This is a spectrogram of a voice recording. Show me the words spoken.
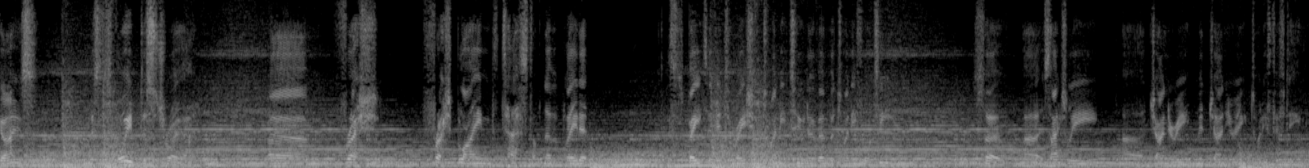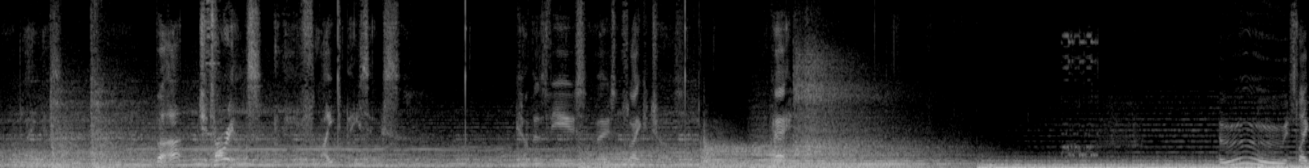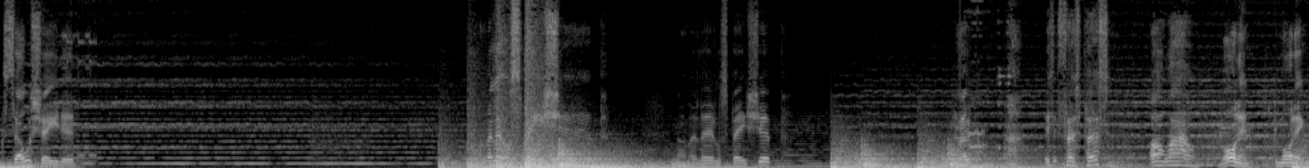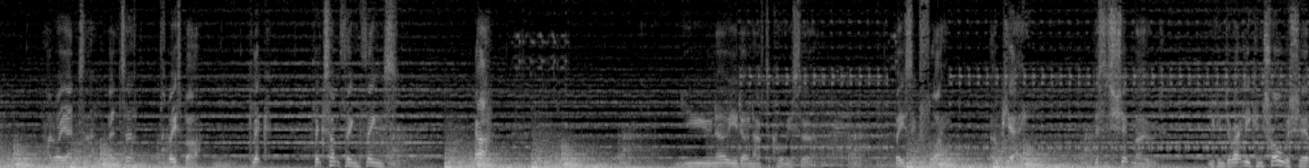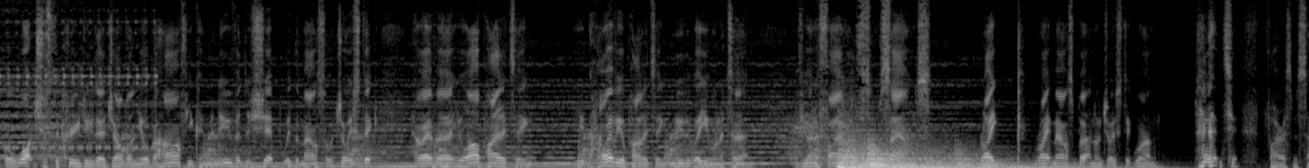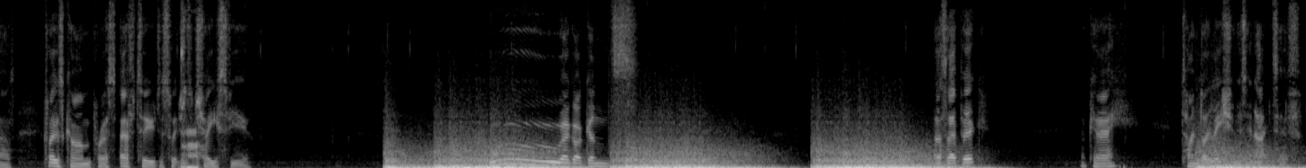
guys. This is Void Destroyer. Um, fresh, fresh blind test. I've never played it. This is beta iteration 22 November 2014. So uh, it's actually uh, January, mid-January 2015. I'm playing this. But tutorials, flight basics, covers, views, modes, and flight controls. Okay. Like cell shaded. I'm a little spaceship. I'm a little spaceship. How is it first person? Oh wow. Morning. Good morning. How do I enter? Enter? Spacebar. Click. Click something. Things. Ah. You know you don't have to call me sir. Basic flight. Okay. This is ship mode. You can directly control the ship or watch as the crew do their job on your behalf. You can maneuver the ship with the mouse or joystick. However, you are piloting. You, however you're piloting, move it where you want to turn. If you want to fire off some sounds, right right mouse button on joystick 1. fire some sounds. Close calm, press F2 to switch to chase view. I got guns. That's epic. Okay. Time dilation is inactive.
